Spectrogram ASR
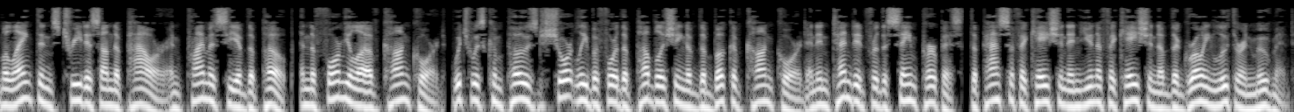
Melanchthon's treatise on the power and primacy of the Pope, and the Formula of Concord, which was composed shortly before the publishing of the Book of Concord and intended for the same purpose, the pacification and unification of the growing Lutheran movement.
